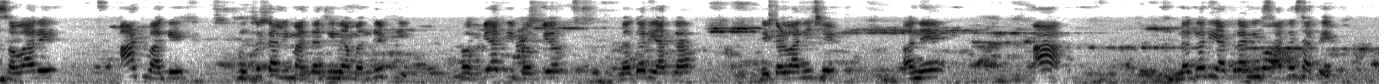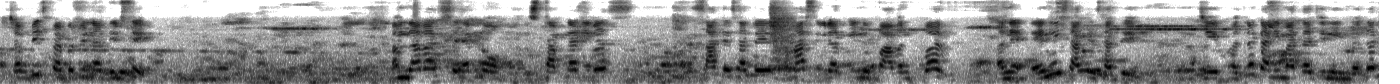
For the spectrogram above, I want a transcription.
સવારે આઠ વાગે ભદ્રકાલી માતાજીના મંદિરથી ભવ્યાથી ભવ્ય નગરયાત્રા નીકળવાની છે અને આ નગરયાત્રાની સાથે સાથે છવ્વીસ ફેબ્રુઆરીના દિવસે અમદાવાદ શહેરનો સ્થાપના દિવસ સાથે સાથે મહાશિવરાત્રિનું પાવન પર્વ અને એની સાથે સાથે જે ભદ્રકાલી માતાજીની નગર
